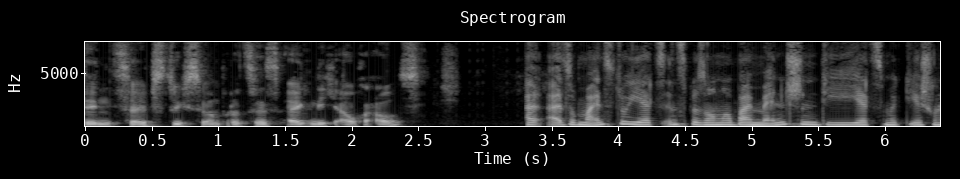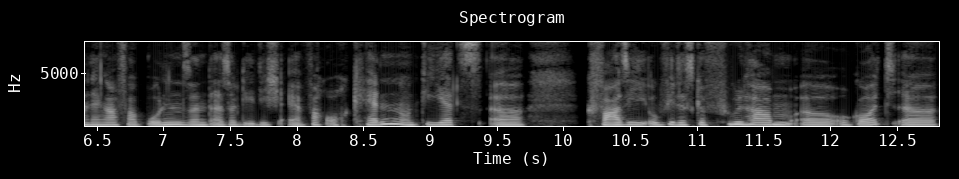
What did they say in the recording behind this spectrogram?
denn selbst durch so einen Prozess eigentlich auch aus? Also meinst du jetzt insbesondere bei Menschen, die jetzt mit dir schon länger verbunden sind, also die dich einfach auch kennen und die jetzt äh, quasi irgendwie das Gefühl haben, äh, oh Gott, äh,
